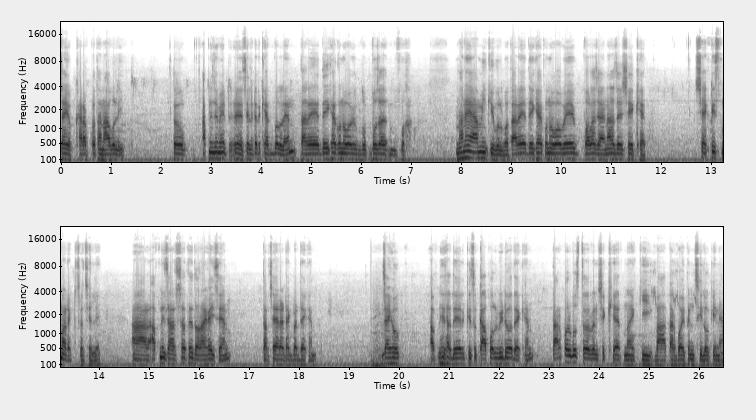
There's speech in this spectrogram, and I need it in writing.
যাই হোক, খারাপ কথা না বলি। তো আপনি যে মেয়ে ছেলেটার খ্যাত বললেন, তারে দেখা কোনোভাবে বোঝা মানে আমি কি বলব, তারে দেখা কোনোভাবে বলা যায় না যে সে খ্যাত। সে একটি স্মার্ট একটা ছেলে। আর আপনি যার সাথে ধরা খাইছেন, তার চেহারাটা একবার দেখেন। যাই হোক, আপনি তাদের কিছু কাপল ভিডিও দেখেন। তারপর বুঝতে পারবেন সে খ্যাত না কি বা তার বয়ফ্রেন্ড ছিল কি না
